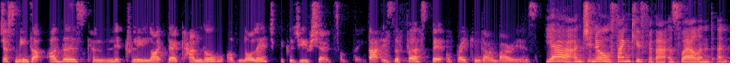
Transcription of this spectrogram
just means that others can literally light their candle of knowledge because you've shared something. That is the first bit of breaking down barriers. Yeah, and you know, thank you for that as well. And and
